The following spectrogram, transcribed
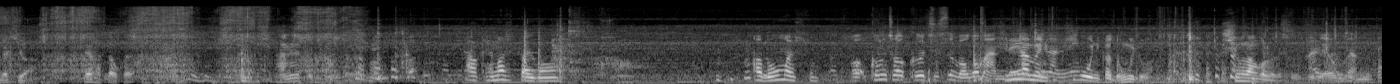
몇 시와? 제가 갔다 올까요? 아 개맛있다 이거. 아 너무 맛있어. 어 그럼 저 그 주스 먹으면 안 돼요? 피나님? 피고 오니까 너무 좋아. 시원한 걸로 드시. 아 감사합니다.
